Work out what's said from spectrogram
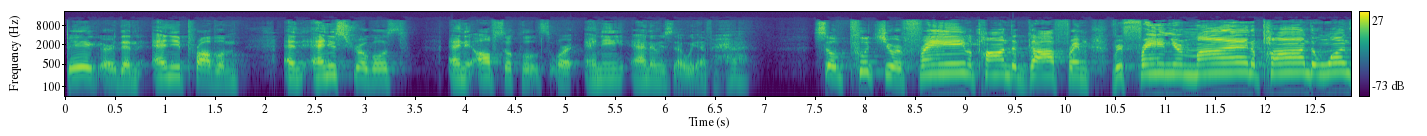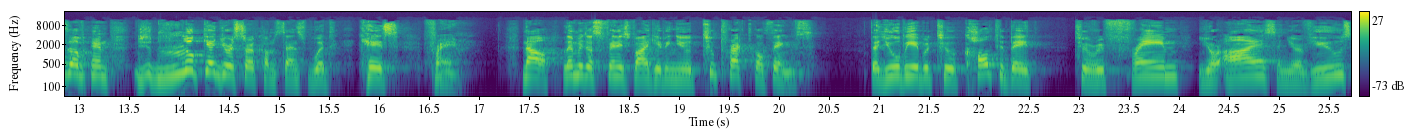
bigger than any problem and any struggles, any obstacles, or any enemies that we ever had. So put your frame upon the God frame. Reframe your mind upon the ones of Him. Just look at your circumstance with His frame. Now, let me just finish by giving you two practical things that you will be able to cultivate to reframe your eyes and your views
